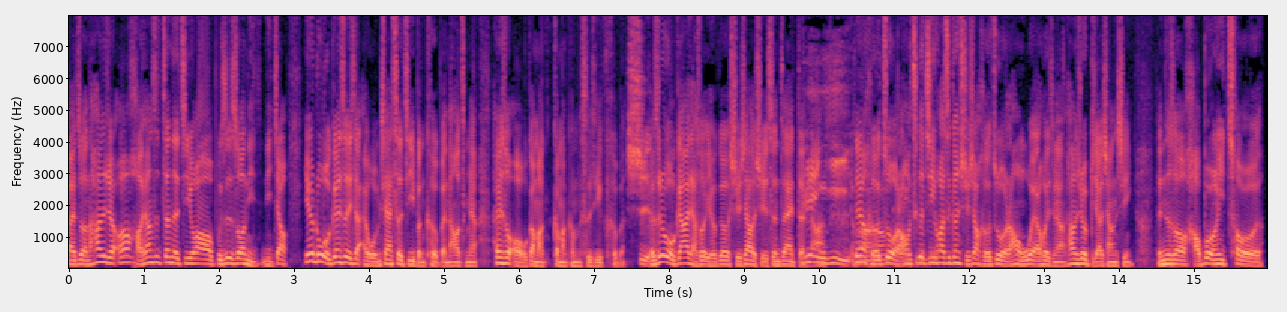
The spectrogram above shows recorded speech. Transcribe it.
在做。”然后他就觉得：“哦，好像是真的计划哦，不是说你你叫……因为如果跟设计师，哎，我们现在设计一本课本，然后怎么样？他就说：哦，我干嘛干嘛干嘛设计一个课本？是。可是我跟他讲说，有个学校的学生在等，愿意这样合作，然后这个计划是跟学校合作，然后我们未来会怎么样？他们就比较相信。所以那时候好不容易凑了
